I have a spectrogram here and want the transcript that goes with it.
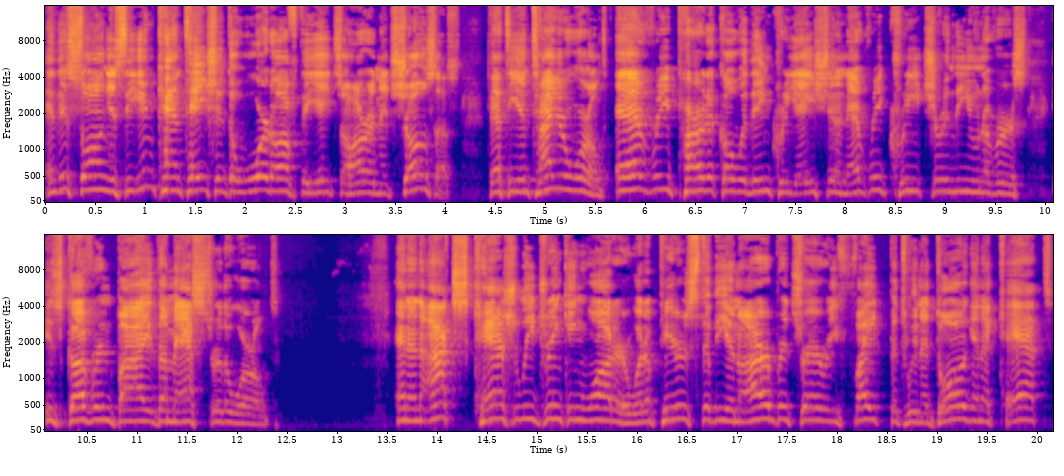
And this song is the incantation to ward off the Yetzer Hara, and it shows us that the entire world, every particle within creation and every creature in the universe is governed by the master of the world. And an ox casually drinking water, what appears to be an arbitrary fight between a dog and a cat,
